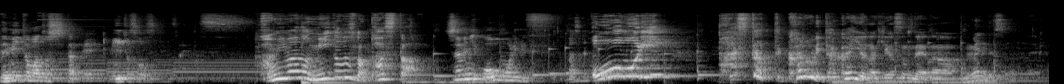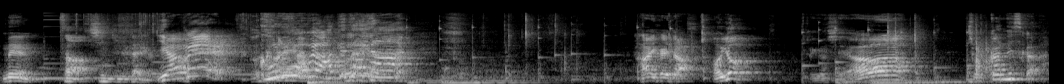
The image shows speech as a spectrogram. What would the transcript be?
デミトマト仕立てミートソースでございます。ファミマのミートソースのパスタ？ちなみに大盛りです。大盛り？パスタってカロリー高いような気がするんだよな。麺ですもんね麺。さあシンキングタイムやべえ！これやべえ当てたいな。はい書いた。はいよ書きましたよ。直感ですから。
